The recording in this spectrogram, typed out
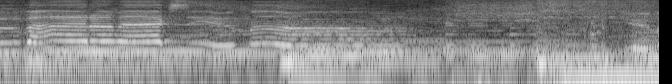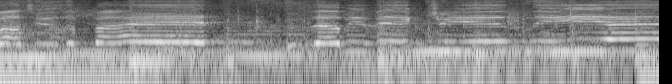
provide a maximum. Give all to the fight, there'll be victory in the end.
